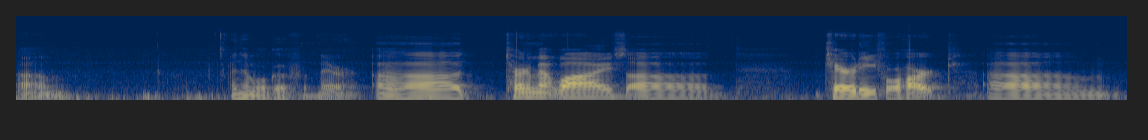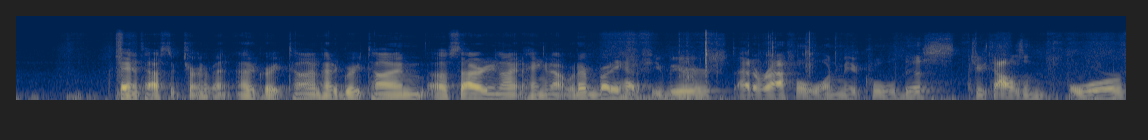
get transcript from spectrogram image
Um, and then we'll go from there. Uh, tournament wise, uh, Charity for Heart. Um, fantastic tournament. Had a great time. Had a great time uh, Saturday night hanging out with everybody. Had a few beers. Had a raffle. Won me a cool disc. 2004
